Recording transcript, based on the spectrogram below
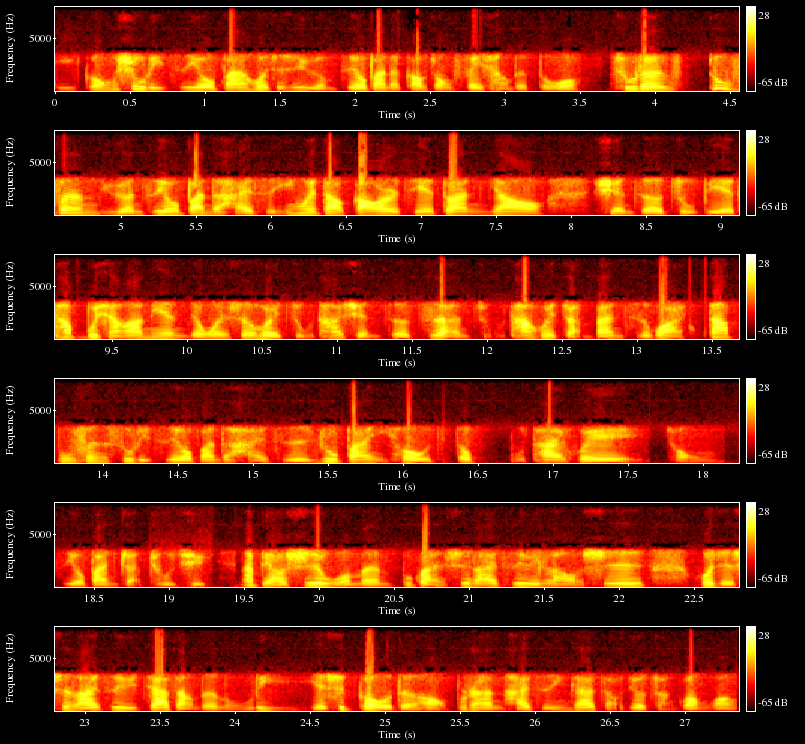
提供数理自优班或者是语文自优班的高中非常的多。除了部分语文自优班的孩子，因为到高二阶段要选择组别，他不想要念人文社会组，他选择自然组，他会转班之外，大部分数理自优班的孩子入班以后都不太会从自由班转出去。那表示我们不管是来自于老师，或者是来自于家长的努力，也是够的哈，不然孩子应该早就转光光。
